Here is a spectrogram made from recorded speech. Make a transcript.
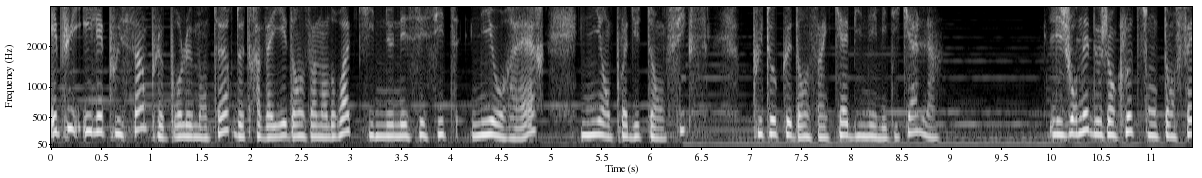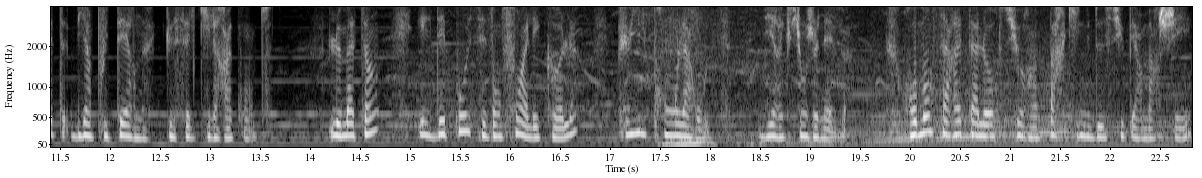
Et puis, il est plus simple pour le menteur de travailler dans un endroit qui ne nécessite ni horaire, ni emploi du temps fixe, plutôt que dans un cabinet médical. Les journées de Jean-Claude sont en fait bien plus ternes que celles qu'il raconte. Le matin, il dépose ses enfants à l'école, puis il prend la route, direction Genève. Roman s'arrête alors sur un parking de supermarché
